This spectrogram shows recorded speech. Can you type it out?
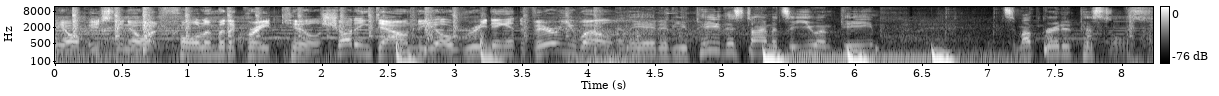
They obviously know what. Fallen with a great kill. Shutting down Neo, reading it very well. And the AWP, this time it's a UMP. some upgraded pistols.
